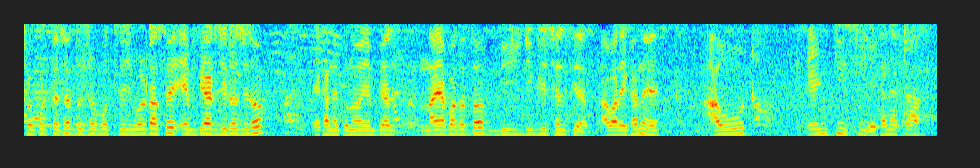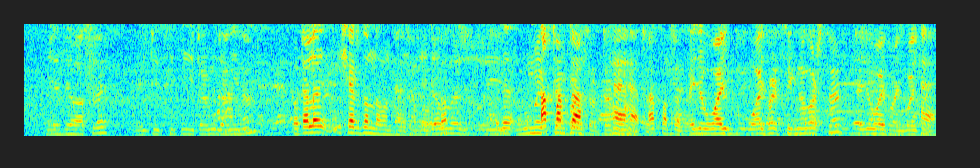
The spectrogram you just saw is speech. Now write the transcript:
শো করতেছে দুশো বত্রিশ ভোল্ট আছে এম্পিয়ার জিরো জিরো এখানে কোনো এম্পিয়ার নাই আপাতত বিশ ডিগ্রি সেলসিয়াস। আবার এখানে আউট এনটিসি এখানে একটা ইয়ে দেওয়া আছে এনটিসি কি এটা আমি জানি না। ওটা হলো ইসের জন্য মনে হয় এটা মনে হয় এই যে রুমের তাপমাত্রা। এই যে ওয়াই ওয়াইফাই সিগন্যাল আসছে এই যে ওয়াইফাই ওয়াইফাই হ্যাঁ।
